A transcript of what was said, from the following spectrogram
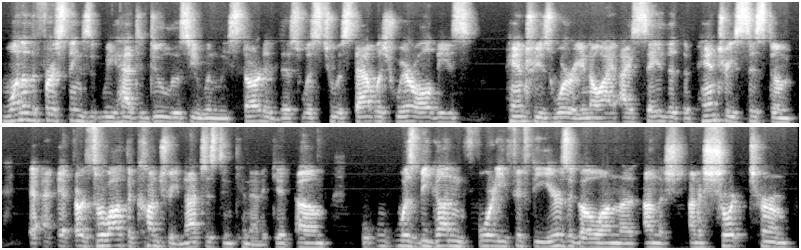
one of the first things that we had to do, Lucy, when we started this was to establish where all these pantries were. You know, I, I say that the pantry system, uh, uh, or throughout the country, not just in Connecticut, um, was begun 40, 50 years ago on the on the on a short term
